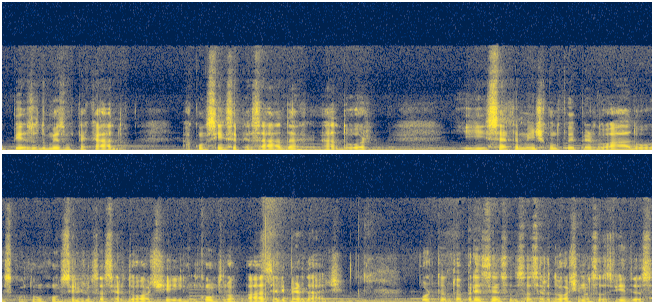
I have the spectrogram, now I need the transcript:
o peso do mesmo pecado, a consciência pesada, a dor. E certamente, quando foi perdoado ou escutou um conselho de um sacerdote, encontrou a paz e a liberdade. Portanto, a presença do sacerdote em nossas vidas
